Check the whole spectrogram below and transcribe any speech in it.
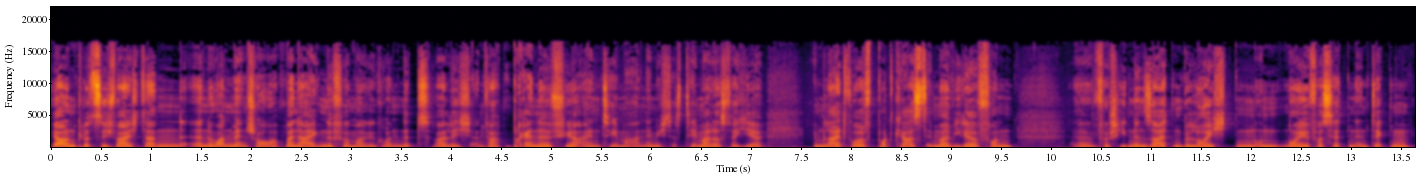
Ja, und plötzlich war ich dann eine One-Man-Show, habe meine eigene Firma gegründet, weil ich einfach brenne für ein Thema, nämlich das Thema, das wir hier im Leitwolf-Podcast immer wieder von äh, verschiedenen Seiten beleuchten und neue Facetten entdecken.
